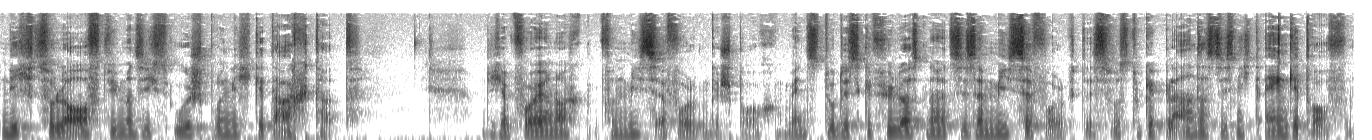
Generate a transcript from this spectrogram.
nicht so läuft, wie man sich ursprünglich gedacht hat, und ich habe vorher noch von Misserfolgen gesprochen. Wenn du das Gefühl hast, na, jetzt ist ein Misserfolg, das, was du geplant hast, ist nicht eingetroffen.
